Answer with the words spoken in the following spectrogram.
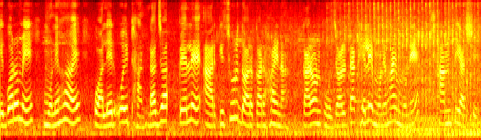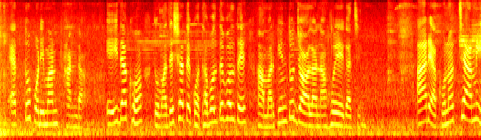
এ গরমে মনে হয় কলের ওই ঠান্ডা জল পেলে আর কিছুর দরকার হয় না। কারণ ও জলটা খেলে মনে হয় মনে শান্তি আসে, এত পরিমাণ ঠান্ডা। এই দেখো, তোমাদের সাথে কথা বলতে বলতে আমার কিন্তু জল আনা হয়ে গেছে। আর এখন হচ্ছে আমি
